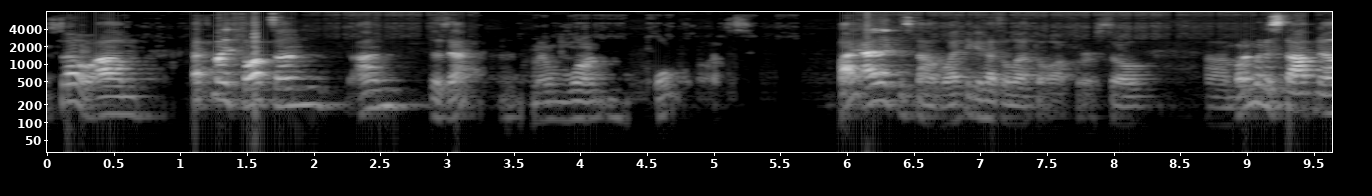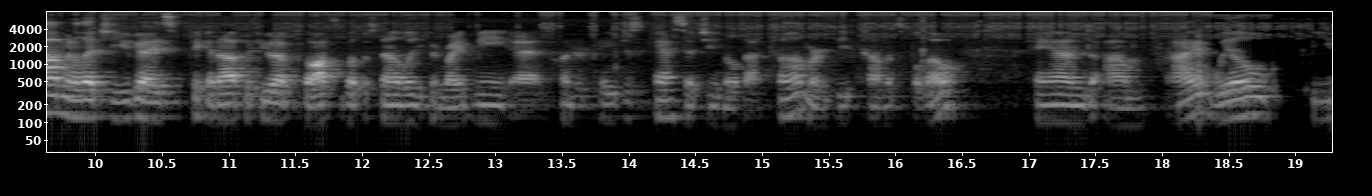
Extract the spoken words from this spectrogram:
So, um, that's my thoughts on on the Zap. My more thoughts. I, I like this novel. I think it has a lot to offer. So um, but I'm going to stop now. I'm going to let you guys pick it up. If you have thoughts about this novel, you can write me at 100pagescast at gmail.com or leave comments below. And um, I will be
